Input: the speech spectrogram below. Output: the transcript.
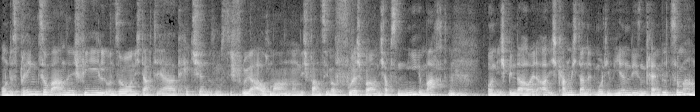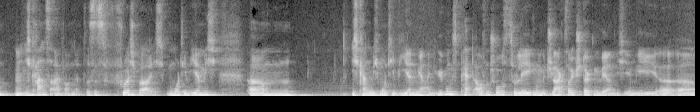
und es bringt so wahnsinnig viel und so. Und ich dachte, ja, Arpeggien, das musste ich früher auch machen und ich fand es immer furchtbar und ich habe es nie gemacht. Mhm. Und ich bin da heute, ich kann mich da nicht motivieren, diesen Krempel zu machen. Mhm. Ich kann es einfach nicht. Das ist furchtbar. Ich motiviere mich. Ähm, ich kann mich motivieren, mir ein Übungspad auf den Schoß zu legen und mit Schlagzeugstöcken, während ich irgendwie äh, äh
